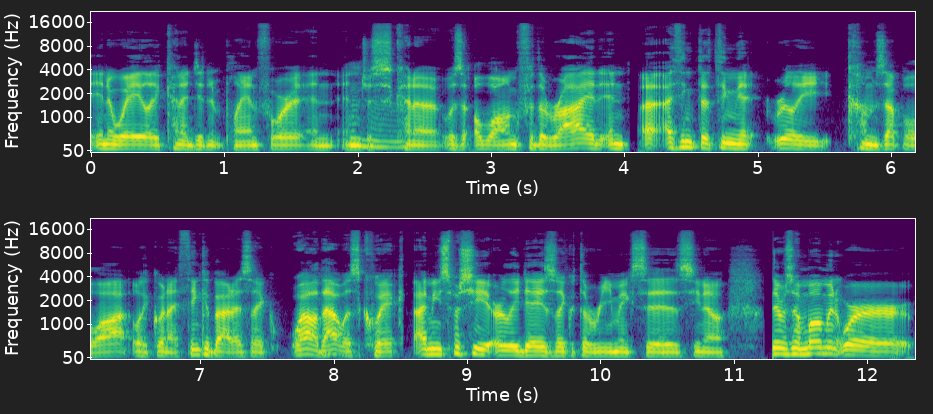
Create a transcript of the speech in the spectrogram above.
in a way like kind of didn't plan for it and, and just Mm-hmm. kind of was along for the ride and I, I think the thing that really comes up a lot like when i think about it is like wow that was quick i mean especially early days like with the remixes you know there was a moment where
